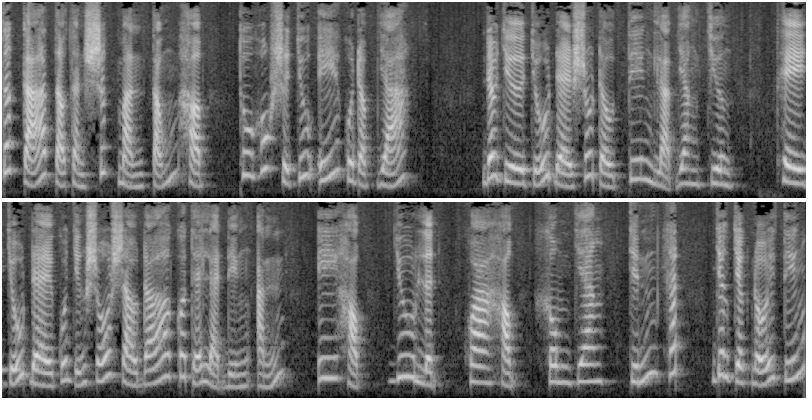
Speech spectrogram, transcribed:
Tất cả tạo thành sức mạnh tổng hợp thu hút sự chú ý của độc giả. Nếu như chủ đề số đầu tiên là văn chương, thì chủ đề của những số sau đó có thể là điện ảnh, y học, du lịch, khoa học, không gian, chính khách, dân vật nổi tiếng,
